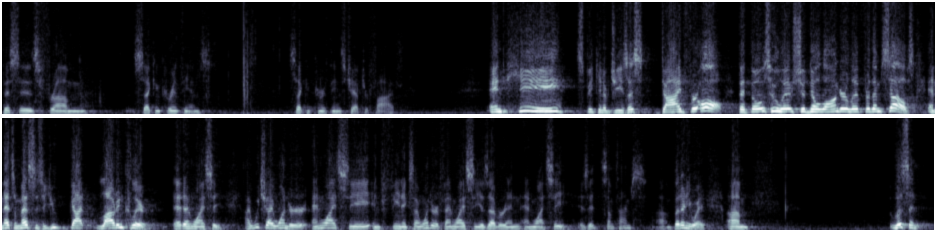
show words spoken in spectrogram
This is from 2 Corinthians, 2 Corinthians chapter 5. And he, speaking of Jesus, died for all, that those who live should no longer live for themselves. And that's a message that you got loud and clear at NYC. I, which I wonder, NYC in Phoenix, I wonder if NYC is ever in NYC. Is it sometimes? Um, but anyway, um, listen,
